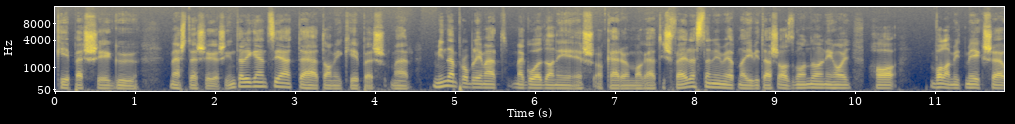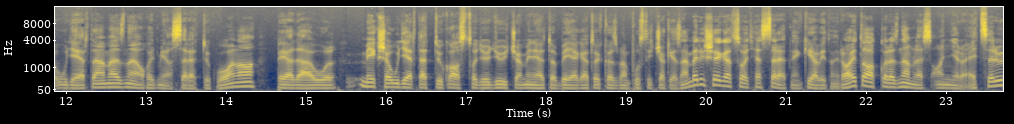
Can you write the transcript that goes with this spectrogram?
képességű mesterséges intelligenciát, tehát ami képes már minden problémát megoldani, és akár önmagát is fejleszteni, miért naivitás azt gondolni, hogy ha valamit mégse úgy értelmezne, ahogy mi azt szerettük volna, például mégse úgy értettük azt, hogy ő gyűjtsön minél több bélyeget, hogy közben pusztítsa ki az emberiséget, szóval ha ezt szeretnénk kiavítani rajta, akkor ez nem lesz annyira egyszerű,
